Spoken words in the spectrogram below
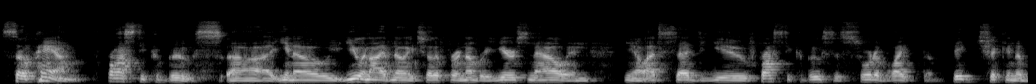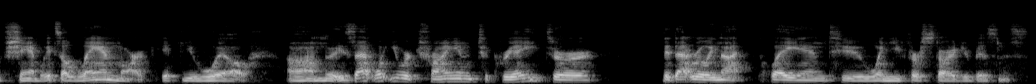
So, Pam, Frosty Caboose, uh, you know, you and I have known each other for a number of years now, and you know, I've said to you, Frosty Caboose is sort of like the big chicken of Chamblee. It's a landmark, if you will. Um, is that what you were trying to create, or did that really not play into when you first started your business?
